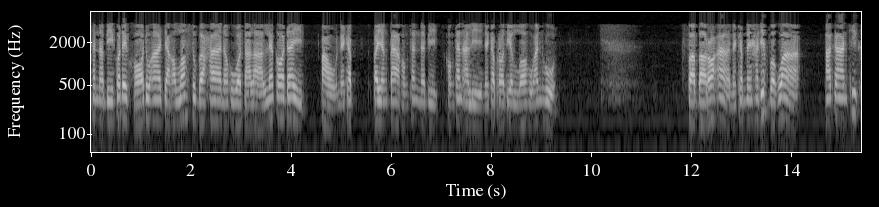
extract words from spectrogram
ท่านนาบีก็ได้ขอดุอาจากอัลลอฮฺสุบฮานะฮูวาตาลา และก็ได้เป่านะครับ ไปยังตาของท่านนาบีของท่านอาลีนะครับรอดิยัลลอฮุอันฮูฟาบารออานะครับ ในฮะดิษบอกว่าอาการที่เค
